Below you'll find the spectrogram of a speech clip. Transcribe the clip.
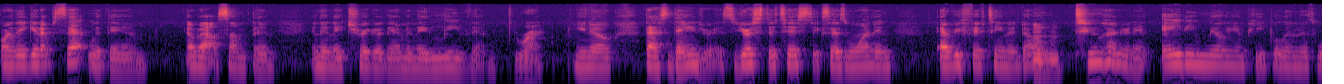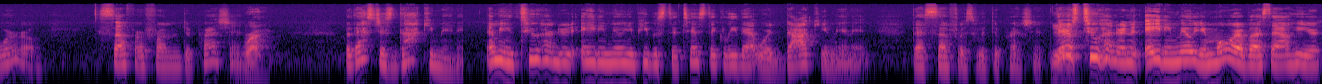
or they get upset with them about something and then they trigger them and they leave them. right. You know, that's dangerous. Your statistic says one in every 15 adult, mm-hmm. 280 million people in this world suffer from depression. Right. But that's just documented. I mean, 280 million people statistically that were documented that suffers with depression. Yeah. There's 280 million more of us out here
